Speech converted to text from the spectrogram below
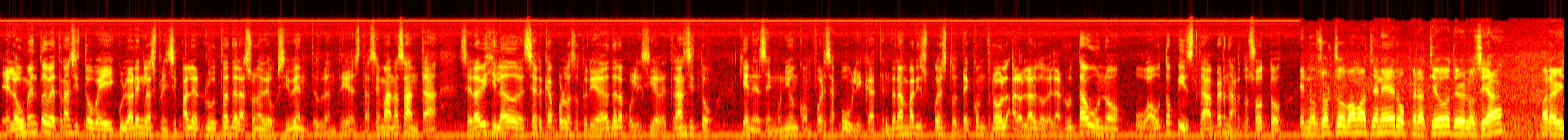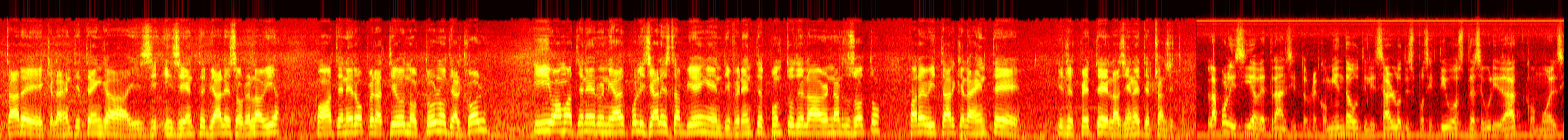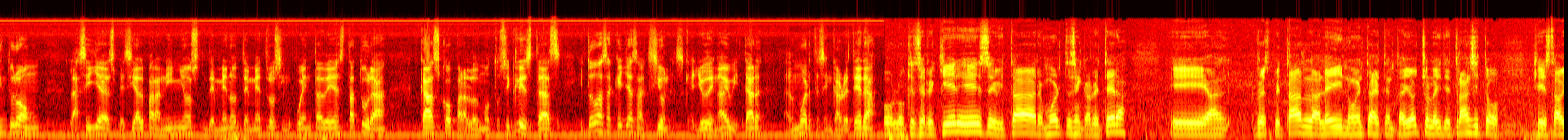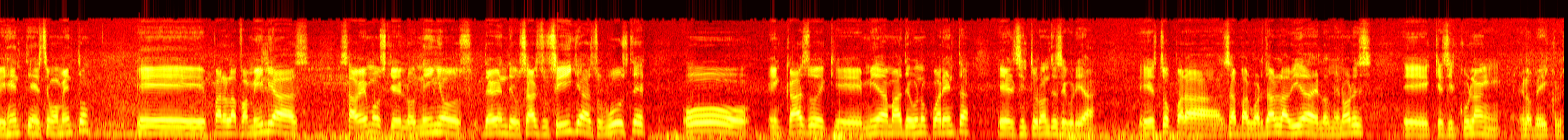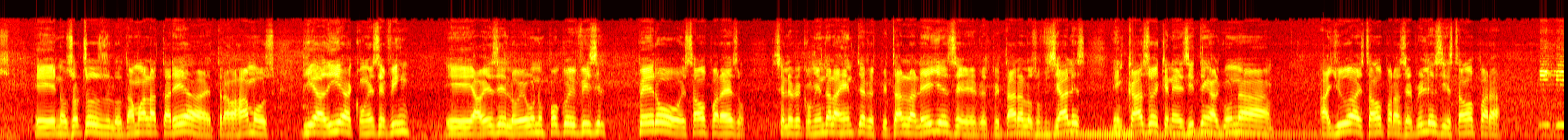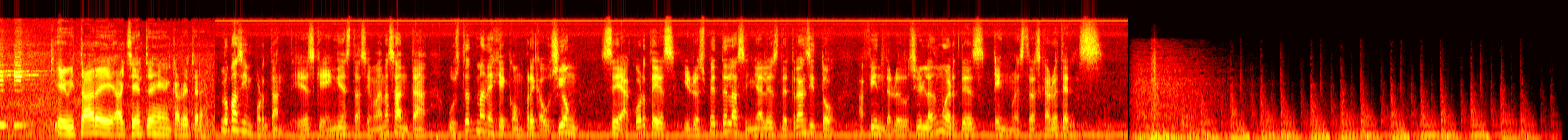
El aumento de tránsito vehicular en las principales rutas de la zona de Occidente durante esta Semana Santa será vigilado de cerca por las autoridades de la Policía de Tránsito, quienes en unión con Fuerza Pública tendrán varios puestos de control a lo largo de la Ruta 1 o autopista Bernardo Soto. Nosotros vamos a tener operativos de velocidad para evitar eh, que la gente tenga incidentes viales sobre la vía. Vamos a tener operativos nocturnos de alcohol, y vamos a tener unidades policiales también en diferentes puntos de la Bernardo Soto para evitar que la gente irrespete las señales de tránsito. La Policía de Tránsito recomienda utilizar los dispositivos de seguridad como el cinturón, la silla especial para niños de menos de metro cincuenta de estatura, casco para los motociclistas y todas aquellas acciones que ayuden a evitar las muertes en carretera. Lo que se requiere es evitar muertes en carretera, eh, respetar la ley 9078, ley de tránsito que está vigente en este momento. Eh, para las familias sabemos que los niños deben de usar su silla, su booster o en caso de que mida más de 1,40 el cinturón de seguridad. Esto para salvaguardar la vida de los menores eh, que circulan en los vehículos. Eh, nosotros los damos a la tarea, trabajamos día a día con ese fin. Eh, a veces lo veo uno un poco difícil, pero estamos para eso. Se le recomienda a la gente respetar las leyes, eh, respetar a los oficiales. En caso de que necesiten alguna ayuda, estamos para servirles y estamos para evitar eh, accidentes en carretera. Lo más importante es que en esta Semana Santa usted maneje con precaución, sea cortés y respete las señales de tránsito a fin de reducir las muertes en nuestras carreteras.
